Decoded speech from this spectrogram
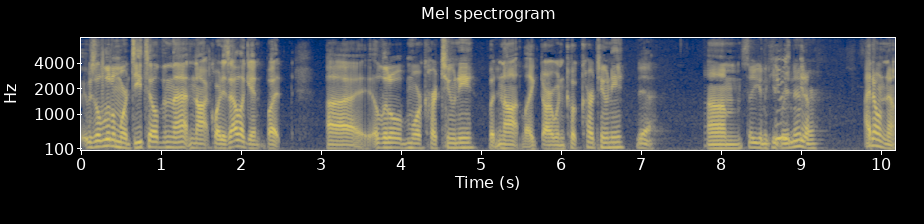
It was a little more detailed than that, not quite as elegant, but uh, a little more cartoony, but not like Darwyn Cooke cartoony. Yeah. Um, So you're gonna keep was- reading it, you know- or I don't know.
